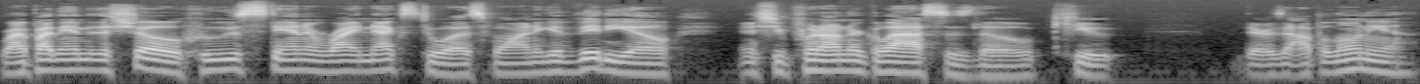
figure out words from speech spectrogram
right by the end of the show, who's standing right next to us wanting a video? And she put on her glasses though, cute. There's Apollonia.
